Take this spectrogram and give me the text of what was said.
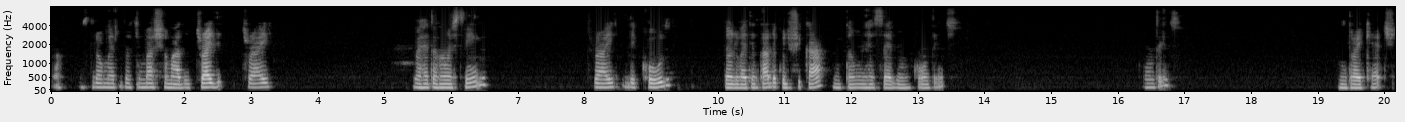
Vamos criar um método aqui embaixo chamado try, try vai retornar uma string try decode então ele vai tentar decodificar. Então ele recebe um content. Content. Um try catch.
